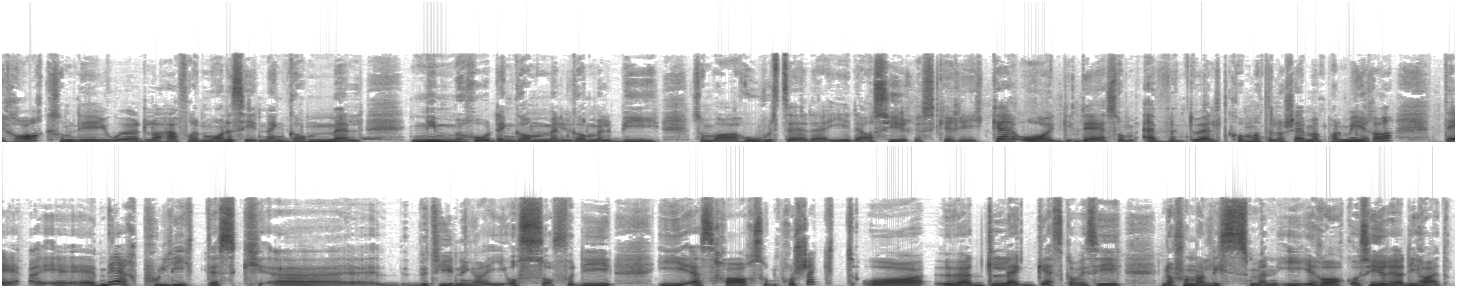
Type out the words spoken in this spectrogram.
Irak, som de jo ødela her for en måned siden. En gammel Nimrod, en gammel, gammel by som var hovedstedet i det asyriske riket, og det som eventuelt kommer til å skje med Palmyra, det er mer politisk eh, betydninger i også, fordi IS har som prosjekt å ødelegge skal vi si, nasjonalismen i Irak og Syria. De har et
